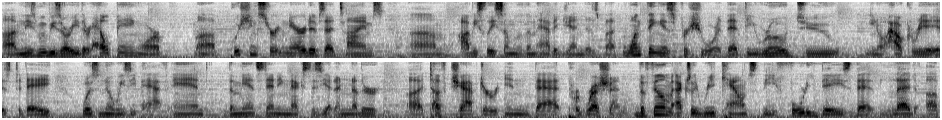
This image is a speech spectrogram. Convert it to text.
Um, these movies are either helping or uh, pushing certain narratives at times. Um, obviously, some of them have agendas, but one thing is for sure that the road to you know how Korea is today was no easy path, and The Man Standing Next is yet another uh, tough chapter in that progression. The film actually recounts the 40 days that led up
